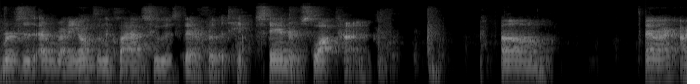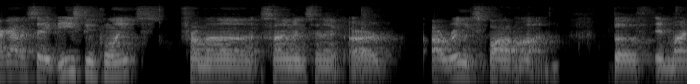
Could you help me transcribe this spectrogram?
versus everybody else in the class who is there for the t- standard slot time. I gotta say, these two points from uh, Simon Sinek are are really spot on, both in my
